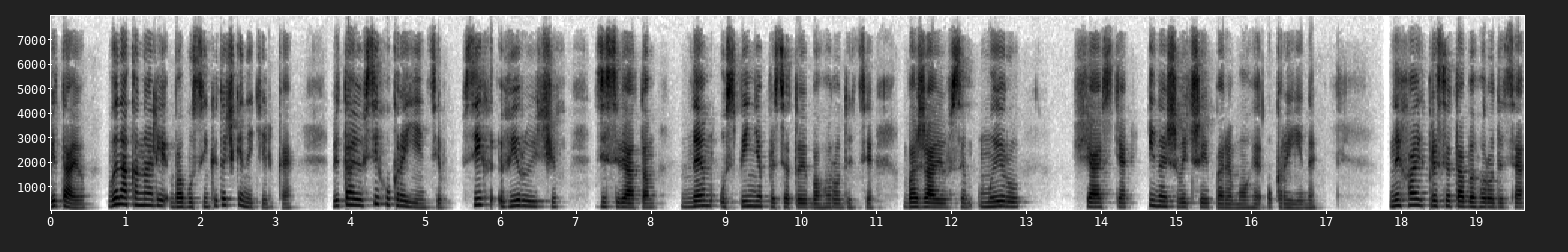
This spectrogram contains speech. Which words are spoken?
Вітаю! Ви на каналі Бабусень Квіточки не тільки. Вітаю всіх українців, всіх віруючих зі святом, Днем Успіння Пресвятої Богородиці. Бажаю всім миру, щастя і найшвидшої перемоги України. Нехай Пресвята Богородиця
